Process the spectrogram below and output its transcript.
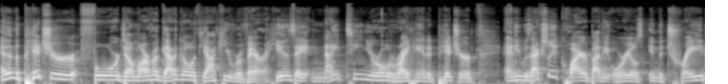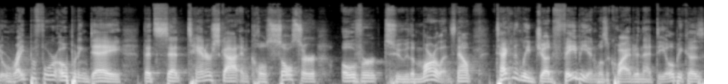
And then the pitcher for Delmarva got to go with Yaqui Rivera. He is a 19 year old right handed pitcher, and he was actually acquired by the Orioles in the trade right before opening day that sent Tanner Scott and Cole Sulser over to the Marlins. Now, technically, Jud Fabian was acquired in that deal because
